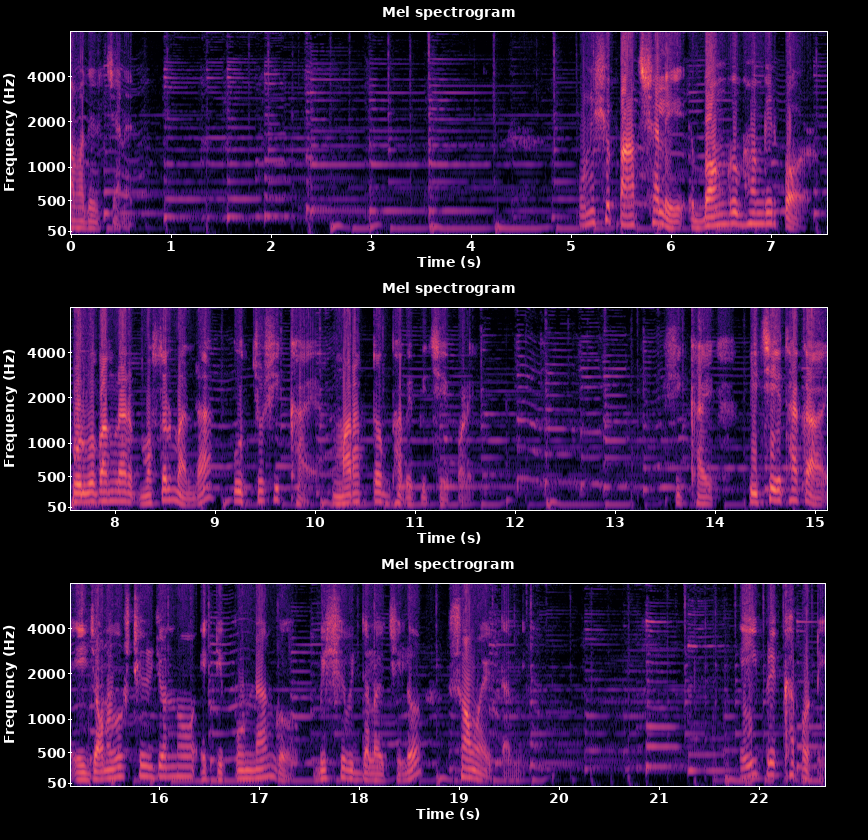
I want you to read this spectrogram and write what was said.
আমাদের চ্যানেল। উনিশশো পাঁচ সালে বঙ্গভঙ্গের পর পূর্ব বাংলার মুসলমানরা উচ্চশিক্ষায় মারাত্মকভাবে পিছিয়ে পড়ে। শিক্ষায় পিছিয়ে থাকা এই জনগোষ্ঠীর জন্য একটি পূর্ণাঙ্গ বিশ্ববিদ্যালয় ছিল সময়ের দাবি। এই প্রেক্ষাপটে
